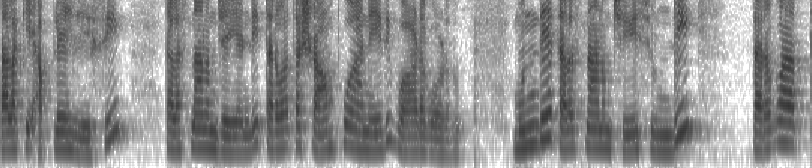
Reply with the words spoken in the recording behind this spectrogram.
తలకి అప్లై చేసి తలస్నానం చేయండి. తర్వాత షాంపూ అనేది వాడకూడదు. ముందే తలస్నానం చేసి ఉండి తర్వాత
